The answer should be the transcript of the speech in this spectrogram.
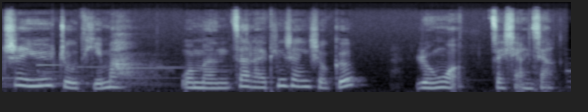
至于主题嘛，我们再来听上一首歌，容我再想想。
